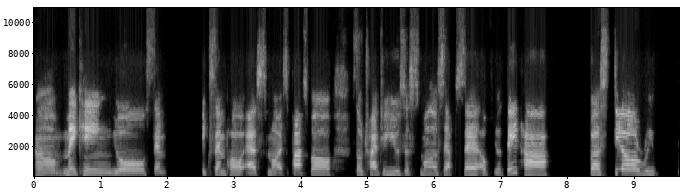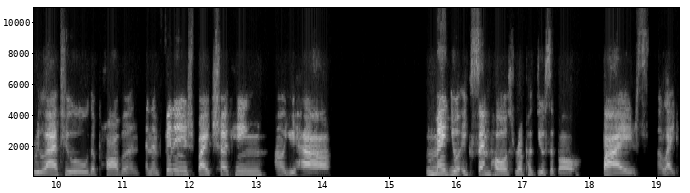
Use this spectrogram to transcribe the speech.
um, making your sam- example as small as possible. So try to use a smaller subset of your data, but still re- relate to the problem. And then finish by checking uh, you have made your examples reproducible by like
